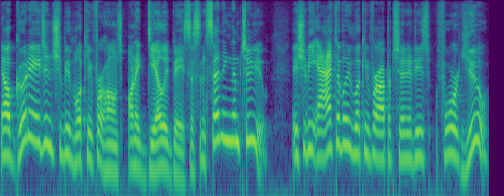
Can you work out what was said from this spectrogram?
Now, good agents should be looking for homes on a daily basis and sending them to you. They should be actively looking for opportunities for you.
